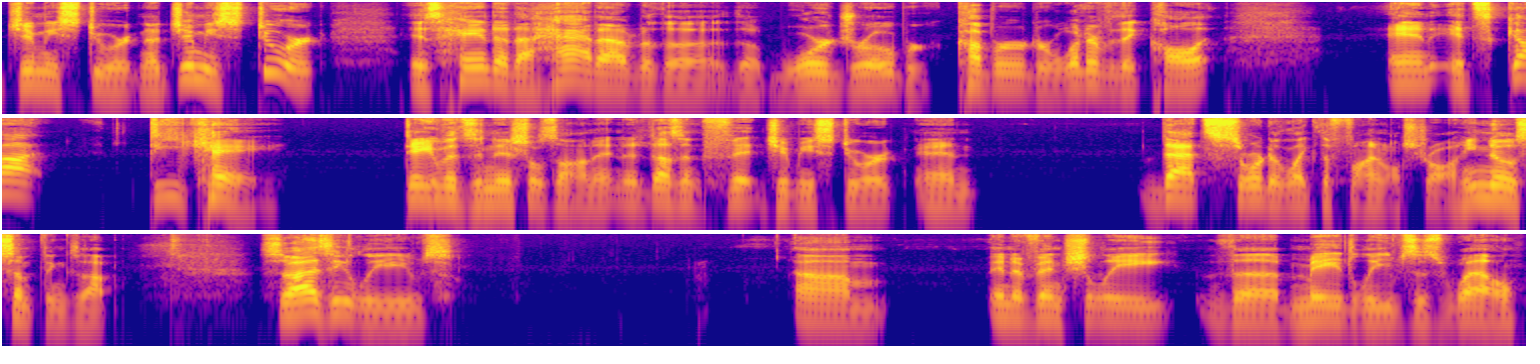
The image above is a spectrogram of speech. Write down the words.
Jimmy Stewart. Now, Jimmy Stewart is handed a hat out of the, the wardrobe or cupboard or whatever they call it, and it's got DK, David's initials on it, and it doesn't fit Jimmy Stewart. And that's sort of like the final straw. He knows something's up. So as he leaves, um, and eventually the maid leaves as well.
